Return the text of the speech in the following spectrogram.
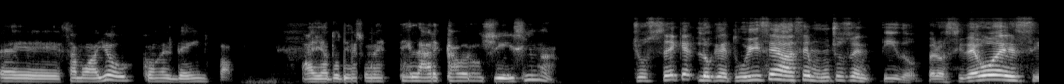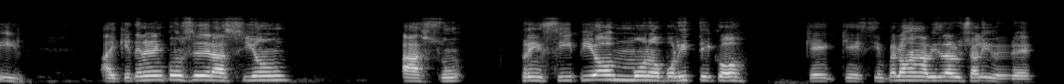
eh, Samoa Joe con el de Impact. Allá tú tienes una estelar cabroncísima. Yo sé que lo que tú dices hace mucho sentido, pero sí debo decir, hay que tener en consideración a sus principios monopolísticos que, que siempre los han habido en la lucha libre,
